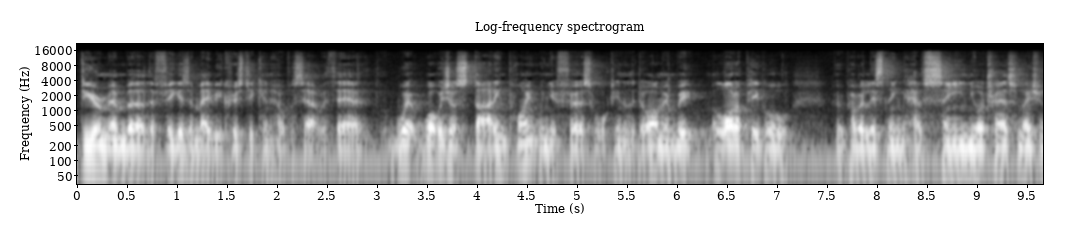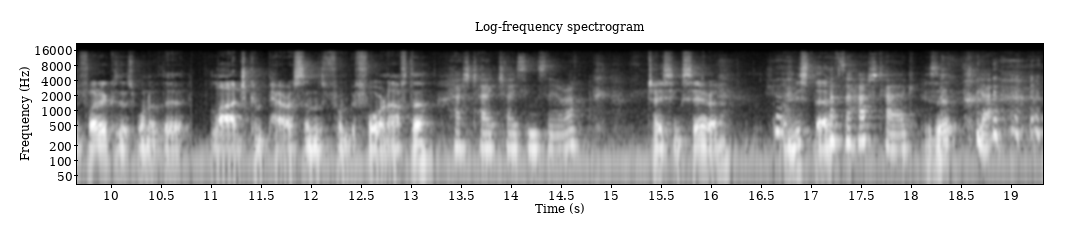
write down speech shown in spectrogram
Do you remember the figures? And maybe Christy can help us out with there. What, what was your starting point when you first walked into the door? I mean, we, a lot of people who are probably listening have seen your transformation photo because it's one of the large comparisons from before and after. Hashtag chasing Sarah. Chasing Sarah. I missed that. That's a hashtag. Is it? Yeah.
